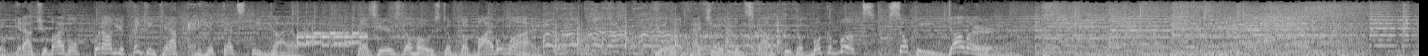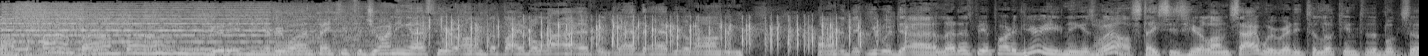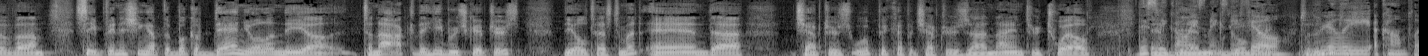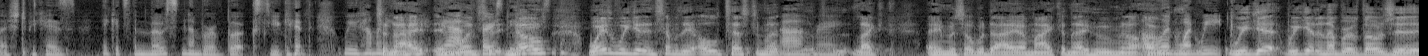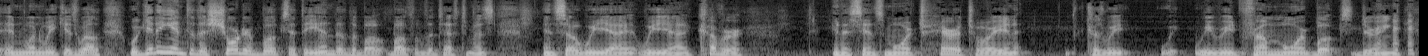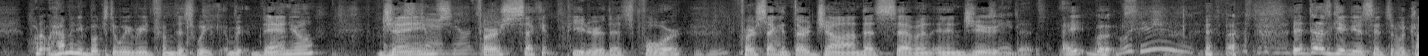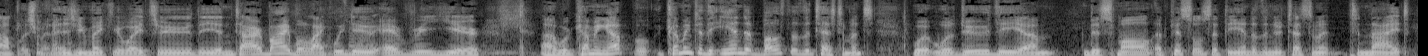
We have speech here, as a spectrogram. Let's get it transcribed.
So get out your Bible, put on your thinking cap, and hit that speed dial. Because here's the host of the Bible Live, your Apache Indian scout through the Book of Books, Soapy Dollar. Good evening, everyone. Thank you for joining us here on the Bible Live. We're glad to have you along and honored that you would uh, let us be a part of your evening as well. Stacy's here alongside. We're ready to look into the books of, um, see, finishing up the book of Daniel and the uh, Tanakh, the Hebrew Scriptures, the Old Testament, and uh, chapters. We'll pick up at chapters uh, nine through twelve. This week always makes me feel really accomplished because I think it's the most number of books you get. We how many tonight in yeah, one city. No, wait till we get in some of the Old Testament, Ah, right. like Amos, Obadiah, Micah, Nahum, and all, All uh, in one week. We get we get a number of those uh, in one week as well. We're getting into the shorter books at the end of the bo- both of the testaments, and so we uh, we uh, cover, in a sense, more territory, and because we, we we read from more books during. what, how many books do we read from this week? Daniel. James, Daniel, First, Second Peter, that's 4 First, Second, Third John, that's seven, and Jude, that's eight books. it does give you a sense of accomplishment as you make your way through the entire Bible, like we do every year. Uh, we're coming up, coming to the end of both of the Testaments. We'll, we'll do the um, the small epistles at the end of the New Testament tonight.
